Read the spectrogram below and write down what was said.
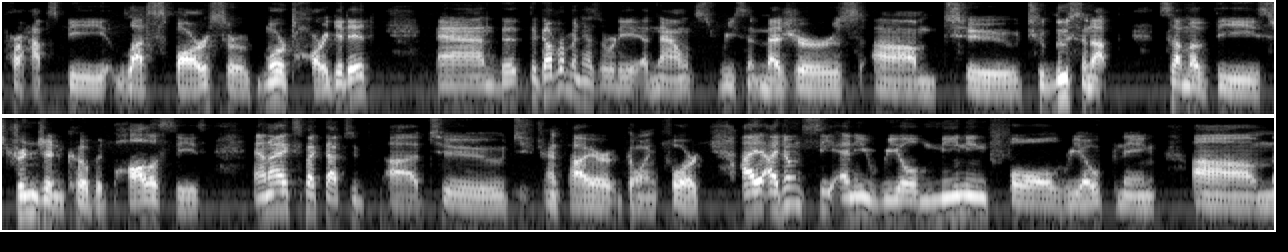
perhaps be less sparse or more targeted. And the, the government has already announced recent measures um, to, to loosen up some of the stringent COVID policies, and I expect that to uh, to to transpire going forward. I, I, don't see any real meaningful reopening um,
